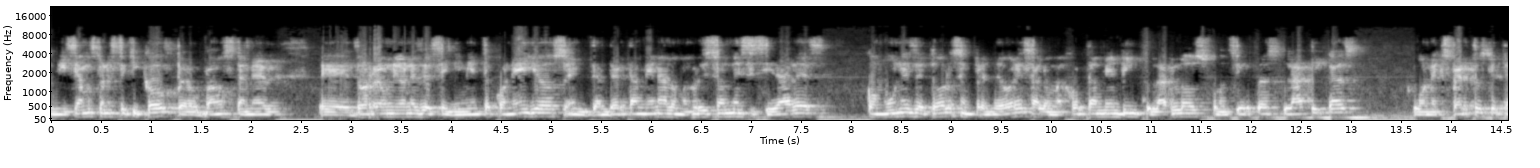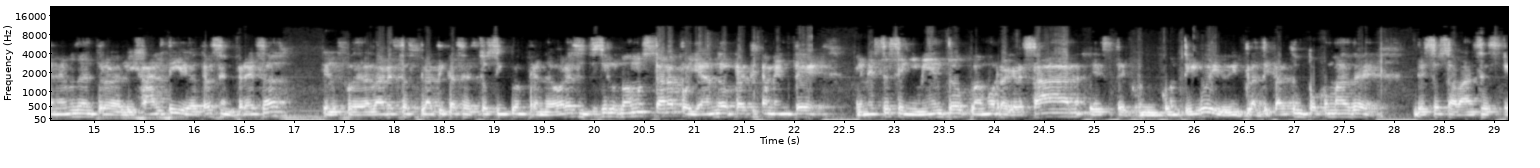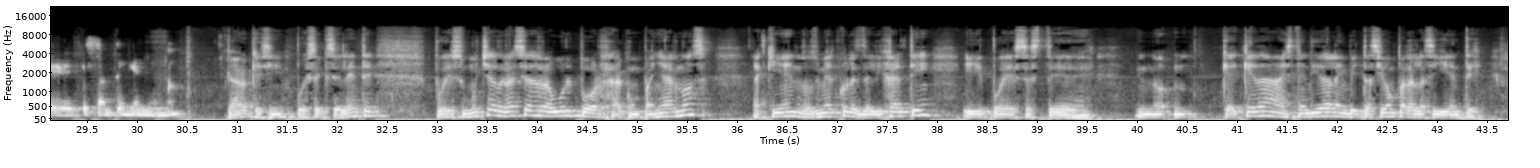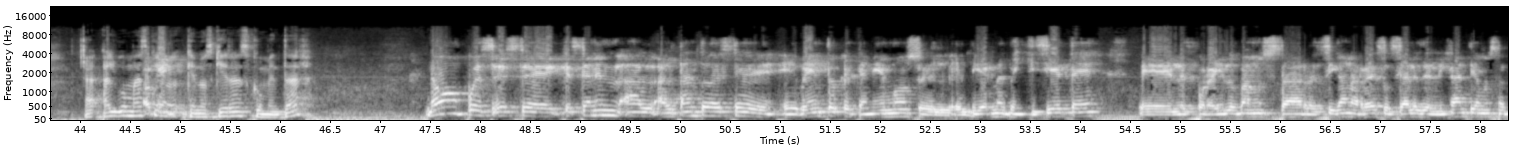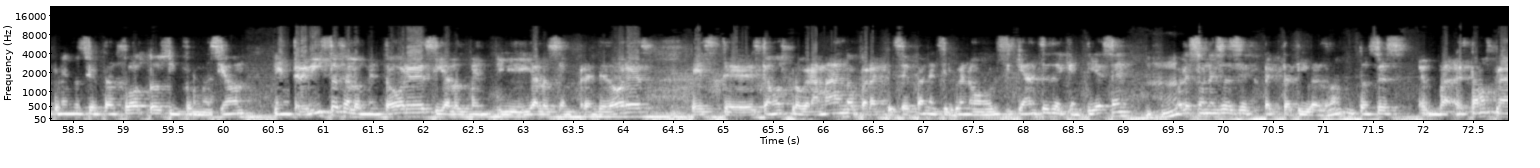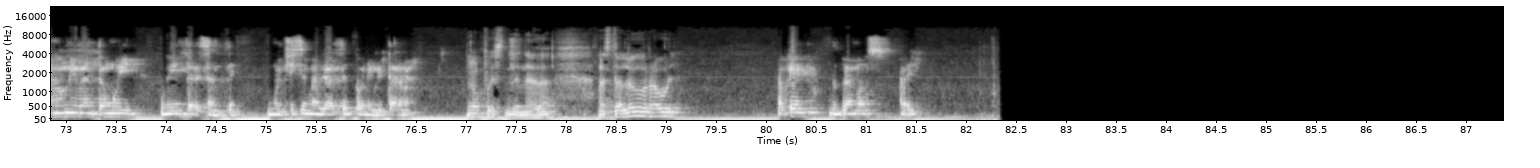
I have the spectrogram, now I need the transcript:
iniciamos con este kickoff, pero vamos a tener eh, dos reuniones de seguimiento con ellos, entender también a lo mejor si son necesidades comunes de todos los emprendedores, a lo mejor también vincularlos con ciertas pláticas, con expertos que tenemos dentro del IJALTI y de otras empresas que les podrá dar estas pláticas a estos cinco emprendedores. Entonces los vamos a estar apoyando prácticamente en este seguimiento. Podemos regresar este, contigo y, platicarte un poco más de, de esos avances que, están teniendo, ¿no? Claro que sí, pues excelente. Pues muchas gracias Raúl por acompañarnos aquí en los miércoles del IJALTI y pues este no, que queda extendida la invitación para la siguiente. ¿Algo más que, que nos quieras comentar? No, pues este, que estén al, tanto de este evento que tenemos el, viernes 27. Eh, les, por ahí los vamos a estar, sigan las redes sociales del Lijante, vamos a estar poniendo ciertas fotos, información, entrevistas a los mentores y a los, y a los emprendedores. Este, estamos programando para que sepan decir, bueno, sí que antes de que empiecen, cuáles son esas expectativas, ¿no? Entonces, eh, estamos planeando un evento muy, muy interesante. Muchísimas gracias por invitarme. No, pues de nada. Hasta luego, Raúl. Ok, nos vemos. Ahí.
